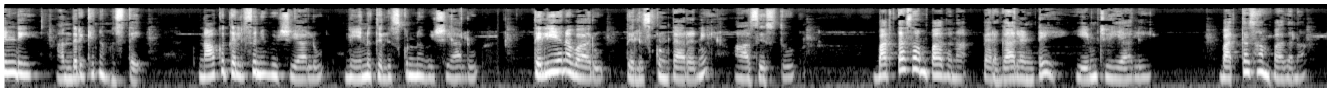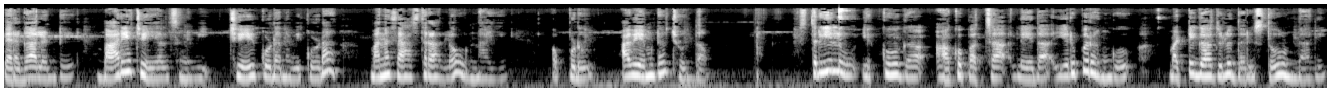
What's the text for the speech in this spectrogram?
హాయ్ అండి. అందరికీ నమస్తే. నాకు తెలిసిన విషయాలు నేను తెలుసుకున్న విషయాలు తెలియని వారు తెలుసుకుంటారని ఆశిస్తూ భర్త సంపాదన పెరగాలంటే ఏం చేయాలి? భర్త సంపాదన పెరగాలంటే భార్య చేయాల్సినవి చేయకూడనివి కూడా మన శాస్త్రాల్లో ఉన్నాయి. అప్పుడు అవి ఏమిటో చూద్దాం. స్త్రీలు ఎక్కువగా ఆకుపచ్చ లేదా ఎరుపు రంగు మట్టి గాజులు ధరిస్తూ ఉండాలి.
